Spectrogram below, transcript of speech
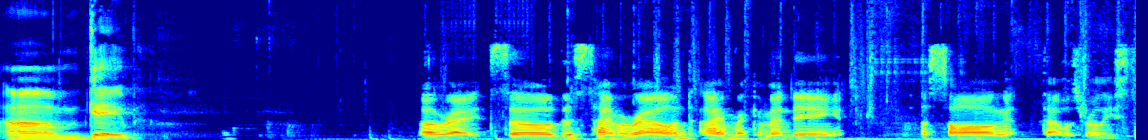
Um Gabe. All right, so this time around, I'm recommending a song that was released,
